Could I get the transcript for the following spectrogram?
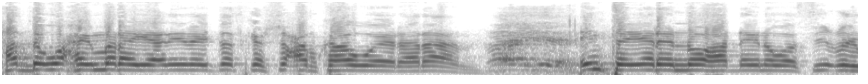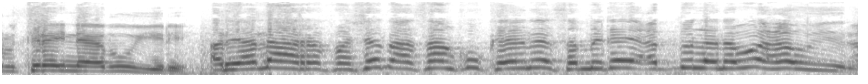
Hadda waxay marayaan inay dadka shacabkaa weeraraan. Inta yare noo hadhayna waa sii cirbtiraynaa buu yidhi. Aryadhaha rafashadaasaan ku keenay samigay cabdullana wuxuu yidhi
